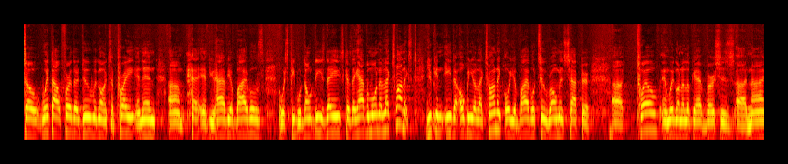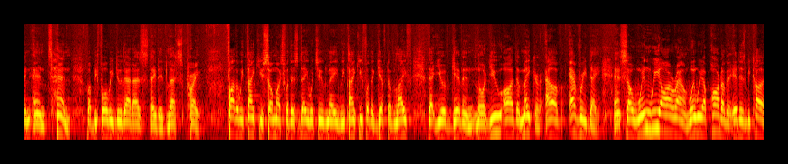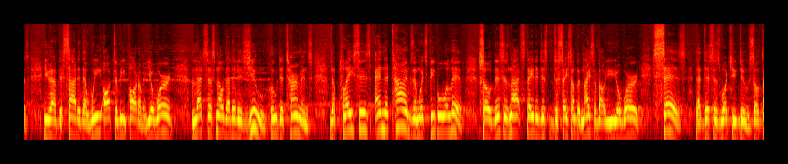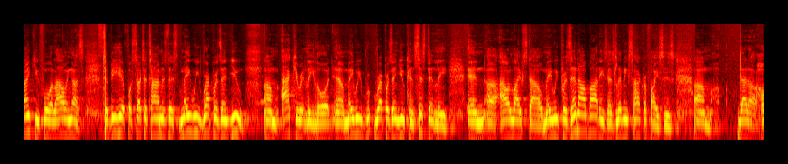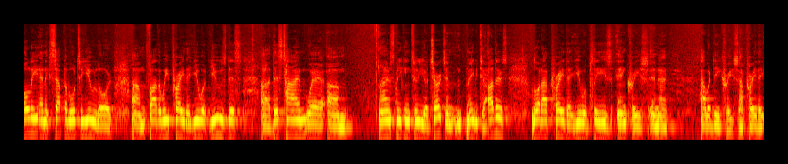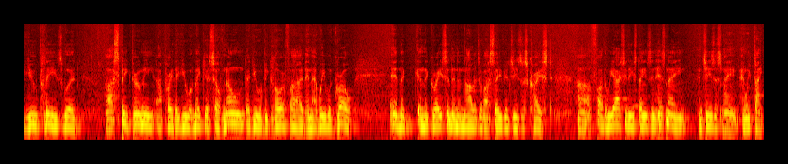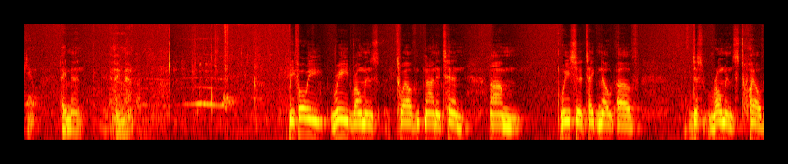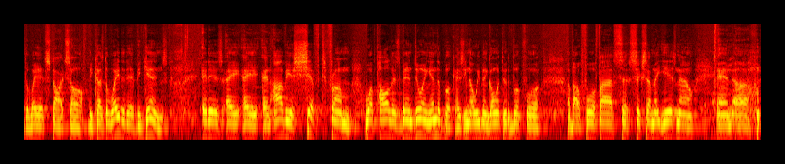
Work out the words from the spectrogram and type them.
So, without further ado, we're going to pray. And then, um, if you have your Bibles, which people don't these days because they have them on electronics, you can either open your electronic or your Bible to Romans chapter uh, 12, and we're going to look at verses uh, 9 and 10. But before we do that, as stated, let's pray. Father, we thank you so much for this day which you've made. We thank you for the gift of life that you have given. Lord, you are the maker of every day. And so when we are around, when we are part of it, it is because you have decided that we ought to be part of it. Your word lets us know that it is you who determines the places and the times in which people will live. So this is not stated just to say something nice about you. Your word says that this is what you do. So thank you for allowing us to be here for such a time as this. May we represent you um, accurately, Lord. Uh, may we represent you consistently in uh, our lifestyle. May we present our bodies as living sacrifices. Um, that are holy and acceptable to you, Lord. Um, Father, we pray that you would use this uh, this time where um, I am speaking to your church and maybe to others. Lord, I pray that you would please increase and that I would decrease. I pray that you please would uh, speak through me. I pray that you will make yourself known, that you will be glorified, and that we would grow in the, in the grace and in the knowledge of our Savior, Jesus Christ. Uh, Father, we ask you these things in his name, in Jesus' name, and we thank you. Amen. Amen. Before we read Romans 12, 9, and 10, um, we should take note of just Romans 12, the way it starts off, because the way that it begins, it is a, a, an obvious shift from what Paul has been doing in the book. As you know, we've been going through the book for about four, five, six, seven, eight years now, and uh,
